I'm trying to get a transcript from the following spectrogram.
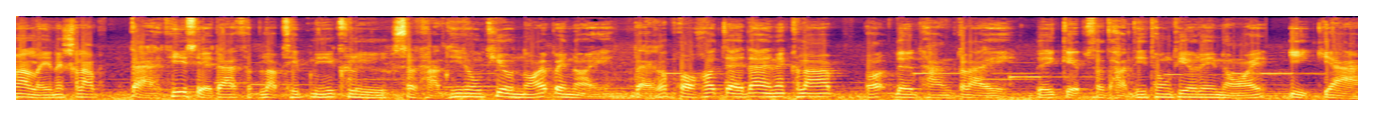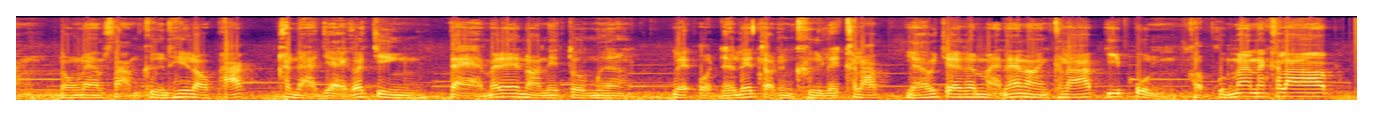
มากๆเลยนะครับ แต่ที่เสียดายสำหรับทริปนี้คือสถานที่ท่องเที่ยวน้อยไปหน่อย แต่ก็พอเข้าใจได้นะครับ เพราะเดินทางไกลเลยเก็บสถานที่ท่องเที่ยวได้น้อย อีกอย่างโรงแรม 3 คืนที่เราพัก ขนาดใหญ่ก็จริง แต่ไม่ได้นอนในตัวเมืองเลยอดเดินเล่นตอนกลางคืนเลยครับ แล้วเจอกันใหม่แน่นอนครับ ญี่ปุ่น ขอบคุณมากนะครับ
